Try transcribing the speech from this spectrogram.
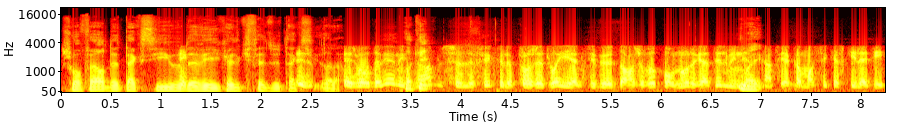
chauffeur de taxi ou de véhicule qui fait du taxi. Et, je vais vous donner un exemple sur le fait que le projet de loi est un petit peu dangereux pour nous. Regardez le ministre quand il a commencé, qu'est-ce qu'il a dit?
